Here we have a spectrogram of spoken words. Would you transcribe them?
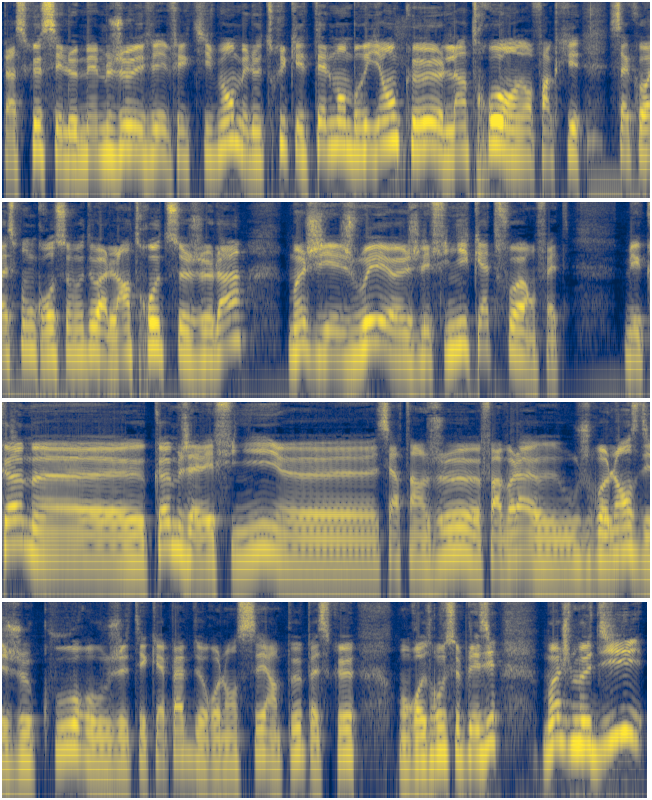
Parce que c'est le même jeu eff- effectivement, mais le truc est tellement brillant que l'intro, en- enfin ça correspond grosso modo à l'intro de ce jeu-là. Moi j'y ai joué, euh, je l'ai fini 4 fois en fait. Mais comme euh, comme j'avais fini euh, certains jeux, enfin voilà, où je relance des jeux courts où j'étais capable de relancer un peu parce que on retrouve ce plaisir. Moi, je me dis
